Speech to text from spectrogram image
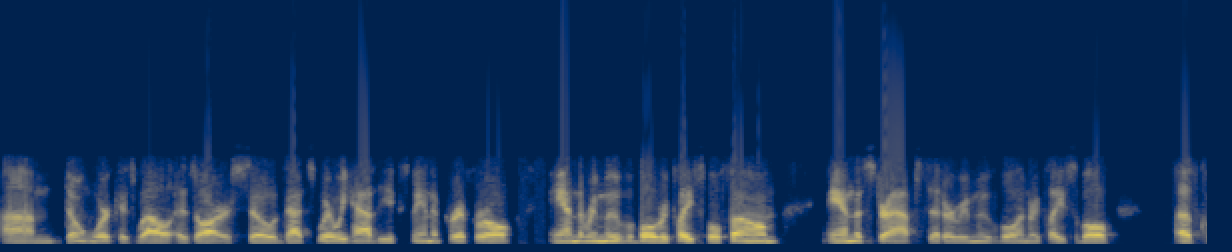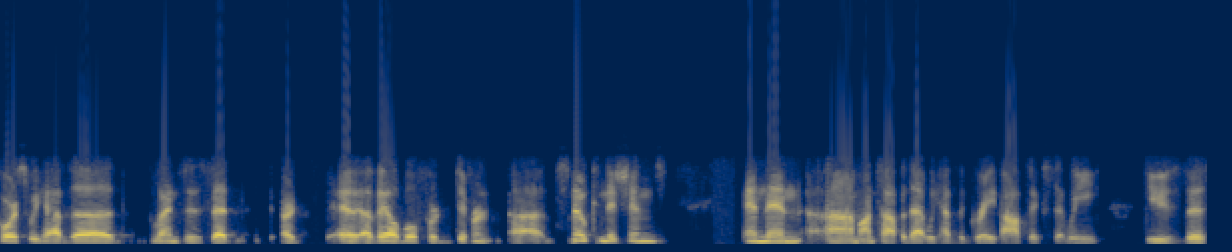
um, don't work as well as ours. So that's where we have the expanded peripheral and the removable replaceable foam and the straps that are removable and replaceable. Of course, we have the lenses that are uh, available for different uh, snow conditions. And then um, on top of that, we have the great optics that we use this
